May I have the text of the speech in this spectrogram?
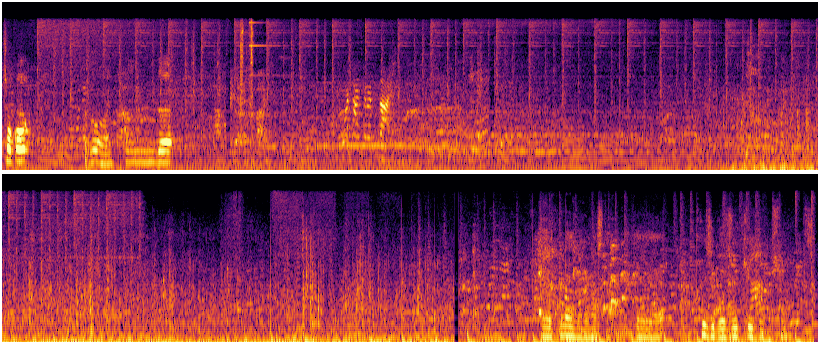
choco. and uh, えー、9時59分ですね。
